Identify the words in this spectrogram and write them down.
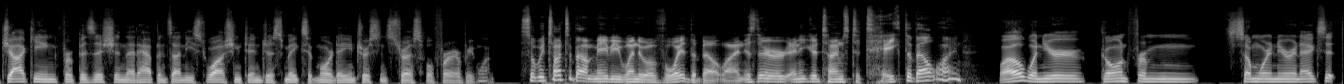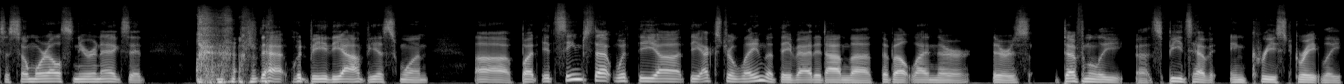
jockeying for position that happens on East Washington just makes it more dangerous and stressful for everyone. So we talked about maybe when to avoid the Beltline. Is there any good times to take the Beltline? Well, when you're going from somewhere near an exit to somewhere else near an exit, that would be the obvious one. Uh, but it seems that with the uh, the extra lane that they've added on the the Beltline, there there's definitely uh, speeds have increased greatly,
